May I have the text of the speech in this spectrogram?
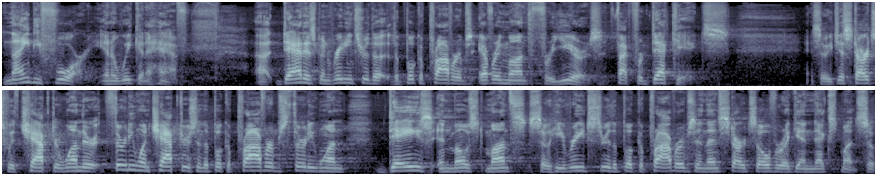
94 in a week and a half, uh, dad has been reading through the, the book of Proverbs every month for years, in fact, for decades. And so he just starts with chapter one. There are 31 chapters in the book of Proverbs, 31 days in most months. So he reads through the book of Proverbs and then starts over again next month. So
